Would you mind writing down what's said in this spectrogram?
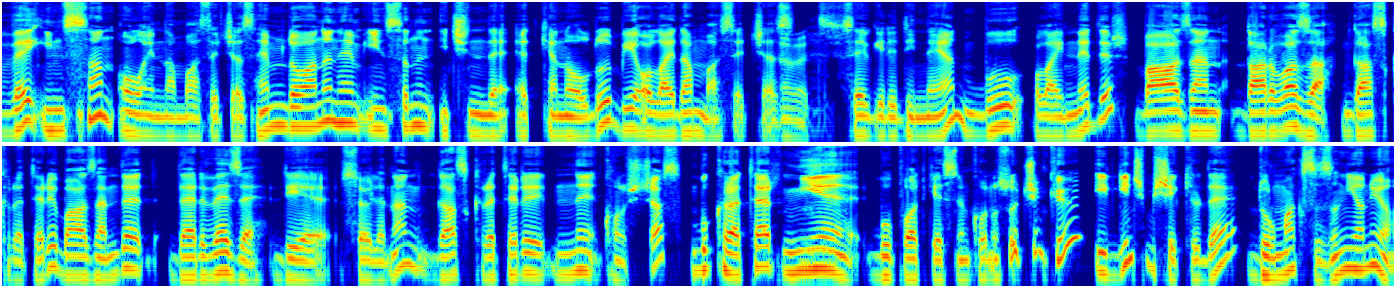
ve insan olayından bahsedeceğiz. Hem doğanın hem insanın içinde etken olduğu bir olaydan bahsedeceğiz. Evet. Sevgili dinleyen bu olay nedir? Bazen Darvaza gaz krateri bazen de Derveze diye söylenen gaz kraterini konuşacağız. Bu krater niye bu podcast'in konusu? Çünkü ilginç bir şekilde durmaksızın yanıyor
